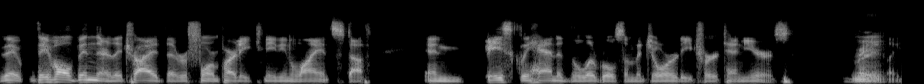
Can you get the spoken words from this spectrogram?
they they've all been there. They tried the Reform Party, Canadian Alliance stuff, and basically handed the Liberals a majority for ten years. Right. right? Like,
